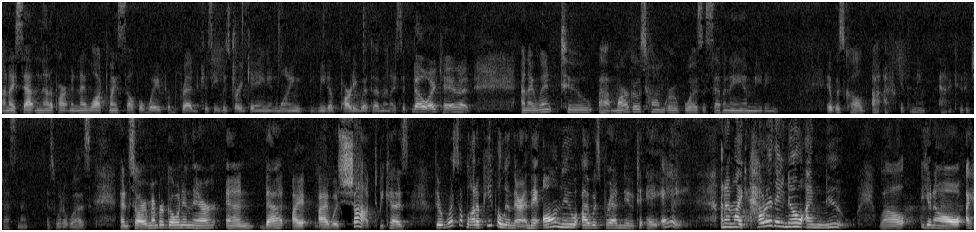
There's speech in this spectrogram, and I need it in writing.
And I sat in that apartment and I locked myself away from Fred because he was drinking and wanting me to party with him. And I said, No, I can't. And I went to uh, Margot's home group was a 7 a.m. meeting. It was called, uh, I forget the name, Attitude Adjustment is what it was. And so I remember going in there, and that I, I was shocked because there was a lot of people in there, and they all knew I was brand new to AA. And I'm like, how do they know I'm new? Well, you know, I,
